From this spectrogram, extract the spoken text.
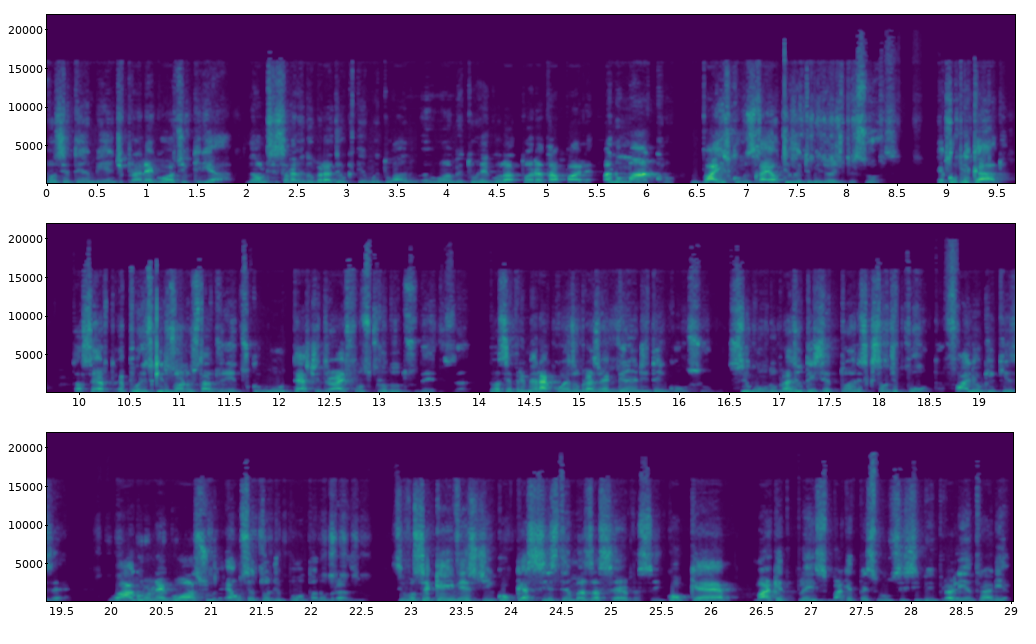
você tem ambiente para negócio e criar. Não necessariamente no Brasil, que tem muito o âmbito regulatório atrapalha. Mas no macro, um país como Israel tem 8 milhões de pessoas. É complicado, tá certo? É por isso que eles olham os Estados Unidos como o test drive para os produtos deles. Né? Então, assim, a primeira coisa, o Brasil é grande e tem consumo. Segundo, o Brasil tem setores que são de ponta. Fale o que quiser. O agronegócio é um setor de ponta no Brasil. Se você quer investir em qualquer sistema as a service, em qualquer marketplace, marketplace não sei se bem para ali entraria,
